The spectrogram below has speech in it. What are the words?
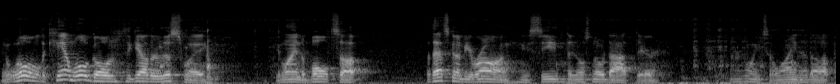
It will, the cam will go together this way if you line the bolts up, but that's going to be wrong. You see, there's no dot there. We're going to line it up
